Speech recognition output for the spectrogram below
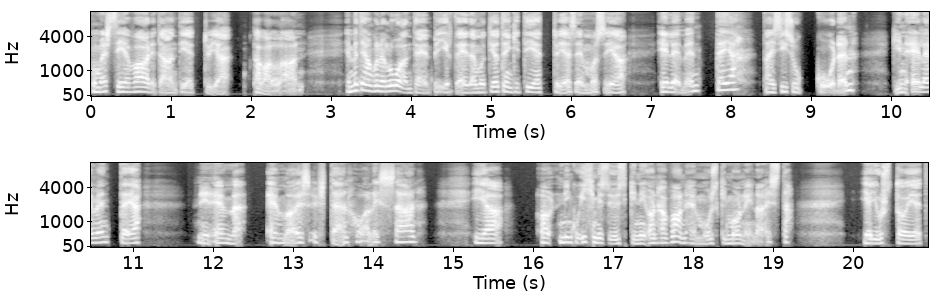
mun mielestä siihen vaaditaan tiettyjä tavallaan, en mä tiedä onko ne luonteen piirteitä, mutta jotenkin tiettyjä semmoisia elementtejä tai sisukkuudenkin elementtejä, niin en mä, en mä olisi yhtään huolissaan. Ja on, niin kuin ihmisyyskin, niin onhan vanhemmuuskin moninaista. Ja just toi, että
